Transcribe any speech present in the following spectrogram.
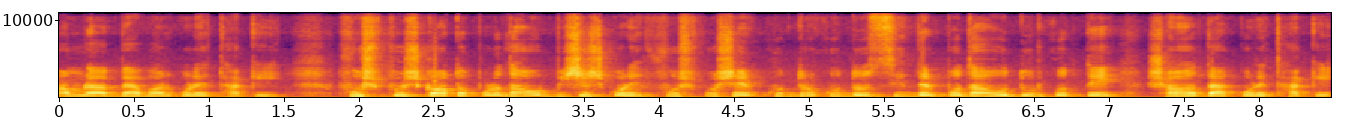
আমরা ব্যবহার করে থাকি। ফুসফুসগত প্রদাহ, বিশেষ করে ফুসফুসের ক্ষুদ্র ক্ষুদ্র ছিদ্রের প্রদাহ দূর করতে সহায়তা করে থাকে।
